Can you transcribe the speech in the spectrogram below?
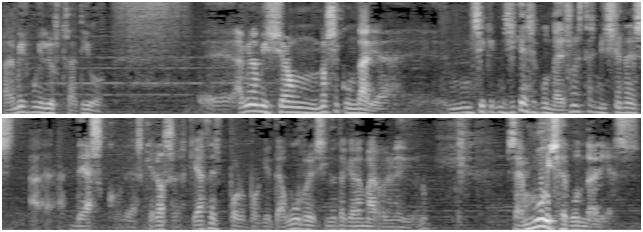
para mí es muy ilustrativo. Eh, hay una misión no secundaria, eh, ni, si- ni siquiera secundaria, son estas misiones ah, de asco, de asquerosas, que haces por, porque te aburres y no te queda más remedio, ¿no? O sea, muy secundarias.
